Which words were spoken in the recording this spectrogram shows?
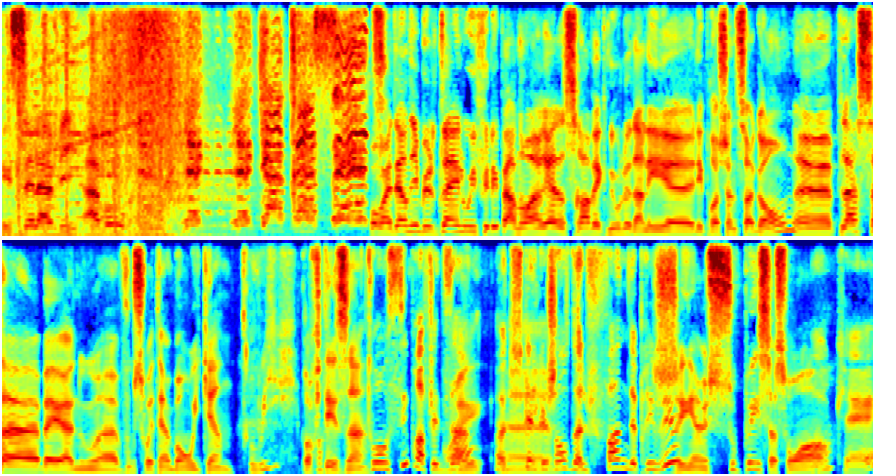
Et c'est la vie. À vous! Pour un dernier bulletin, Louis-Philippe Arnoirel sera avec nous là, dans les, euh, les prochaines secondes. Euh, place à, ben, à nous, à vous souhaiter un bon week-end. Oui. Profitez-en. Toi aussi, profites-en. Ouais, As-tu euh, quelque chose de le fun de prévu? J'ai un souper ce soir. OK. Je,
